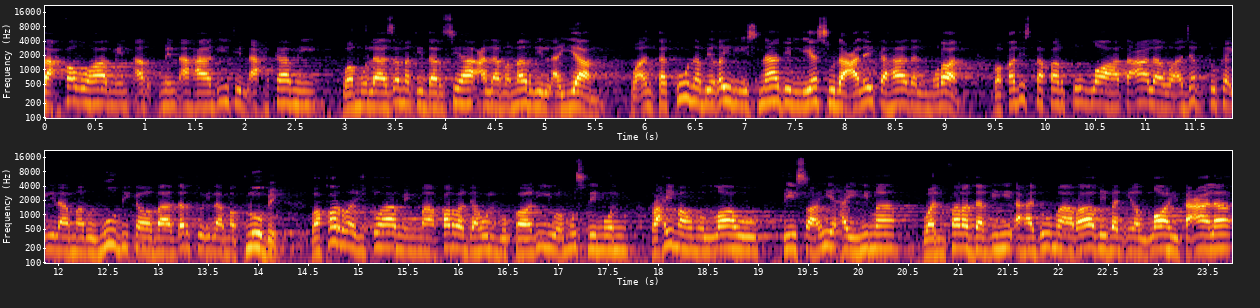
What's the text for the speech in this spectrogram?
تحفظها من من أحاديث الأحكام وملازمة درسها على ممر الأيام وأن تكون بغير إسناد ليسهل عليك هذا المراد. وقد استغفرت الله تعالى وأجبتك إلى مرغوبك وبادرت إلى مطلوبك وخرجتها مما خرجه البخاري ومسلم رحمهم الله في صحيحيهما وانفرد به أحدهما راغبا إلى الله تعالى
